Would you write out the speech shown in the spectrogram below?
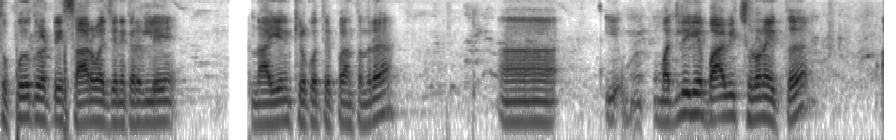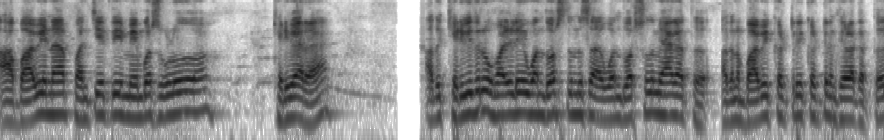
ತುಪ್ಪದ ರೊಟ್ಟಿ ಸಾರ್ವಜನಿಕರಲ್ಲಿ ನಾ ಏನು ಕೇಳ್ಕೊತೀಪ್ಪ ಅಂತಂದ್ರೆ ಮೊದಲಿಗೆ ಬಾವಿ ಚಲೋನೇ ಇತ್ತು. ಆ ಬಾವಿನ ಪಂಚಾಯತಿ ಮೆಂಬರ್ಸ್ಗಳು ಕೆಡವ್ಯಾರ. ಅದು ಕೆಡವಿದ್ರು ಹೊಳ್ಳಿ ಒಂದು ವರ್ಷದಿಂದ ಸ, ಒಂದು ವರ್ಷದ ಮ್ಯಾಗ ಆತು. ಅದನ್ನು ಬಾವಿ ಕಟ್ಟ್ರಿ ಕಟ್ಟ್ರಿ ಅಂತ ಹೇಳಕತ್ತು.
